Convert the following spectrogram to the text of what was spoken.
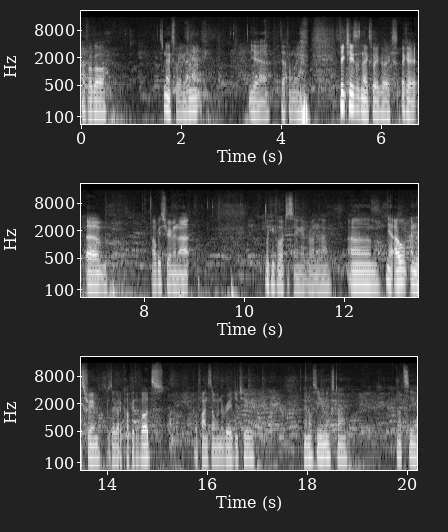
I forgot. It's next week, isn't it? Yeah, definitely. Big Cheese is next week, folks. Okay, um, I'll be streaming that. Looking forward to seeing everyone there. Um, yeah, I'll end the stream because I got a copy of the VODs. I'll find someone to raid you to. And I'll see you next time. Let's see.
